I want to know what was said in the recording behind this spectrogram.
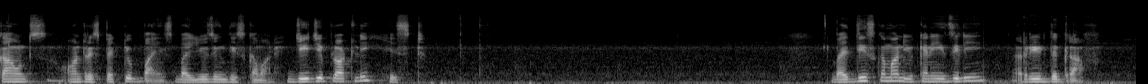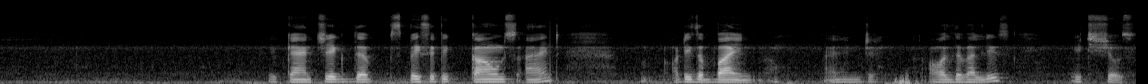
counts on respective bins by using this command ggplotly hist. By this command you can easily read the graph. you can check the specific counts and what is the buying and all the values it shows.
